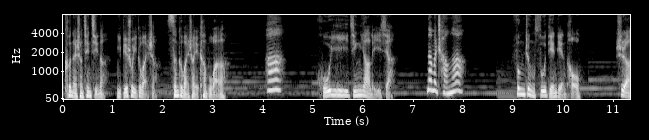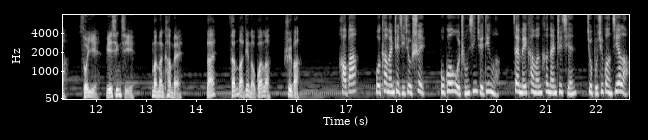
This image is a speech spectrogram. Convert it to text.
柯南上千集呢，你别说一个晚上，三个晚上也看不完啊！”啊！胡依依惊讶了一下，那么长啊！风正苏点点头，是啊，所以别心急，慢慢看呗。来，咱把电脑关了，睡吧。好吧，我看完这集就睡。不过我重新决定了，在没看完柯南之前，就不去逛街了。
